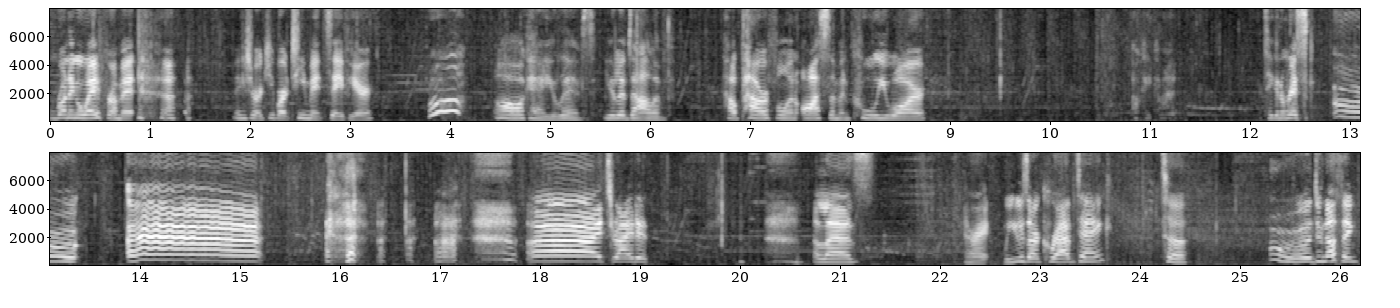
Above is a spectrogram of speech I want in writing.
running away from it. Make sure I keep our teammates safe here. Oh, okay, you lived. You lived, Olive. How powerful and awesome and cool you are. Okay, come on. Taking a risk. Uh, ah! ah, I tried it. Alas. All right, we use our crab tank to uh, do nothing.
